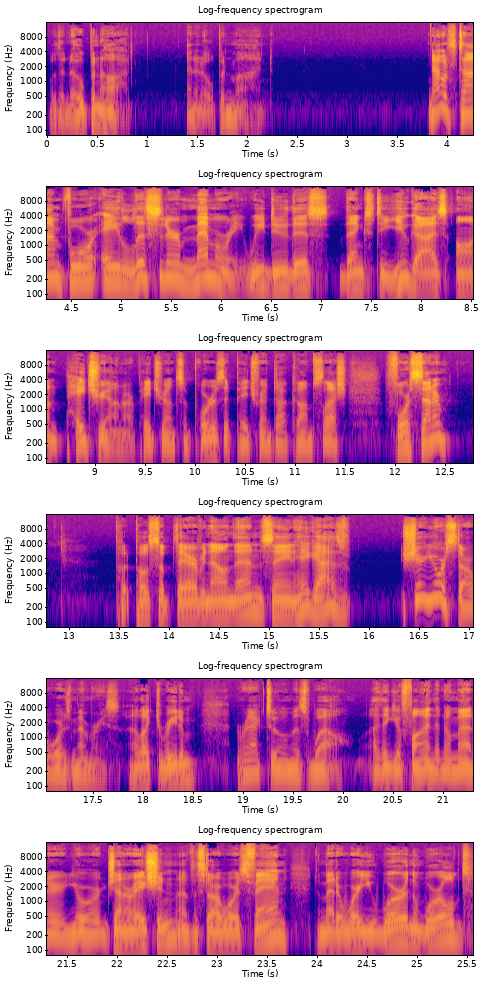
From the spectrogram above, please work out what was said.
with an open heart and an open mind. Now it's time for a listener memory. We do this thanks to you guys on Patreon, our Patreon supporters at patreon.com slash Force Center. Put posts up there every now and then saying, hey guys, share your Star Wars memories. I like to read them and react to them as well. I think you'll find that no matter your generation of a Star Wars fan, no matter where you were in the world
